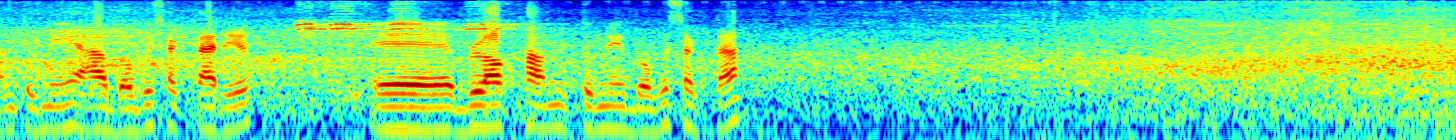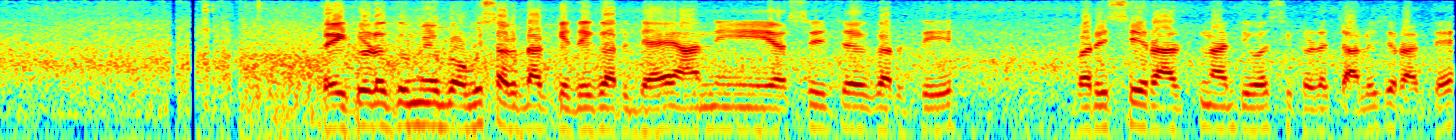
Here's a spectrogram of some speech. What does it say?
आणि तुम्ही हा बघू शकता रील. हे ब्लॉक हा तुम्ही बघू शकता. इकडं तुम्ही बघू शकता किती गर्दी आहे आणि अशीच गर्दी बरीचशी रातना दिवस इकडं चालूच राहते.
